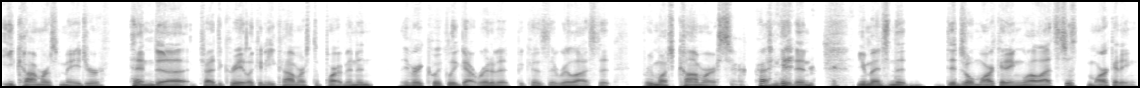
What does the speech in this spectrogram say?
e-commerce major and uh, tried to create like an e-commerce department. And they very quickly got rid of it because they realized that pretty much commerce, right? and you mentioned that digital marketing. Well, that's just marketing.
